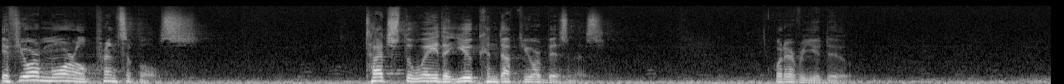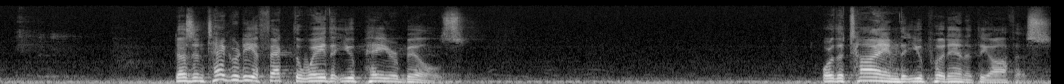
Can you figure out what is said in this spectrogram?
if your moral principles touch the way that you conduct your business, whatever you do. Does integrity affect the way that you pay your bills? Or the time that you put in at the office?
